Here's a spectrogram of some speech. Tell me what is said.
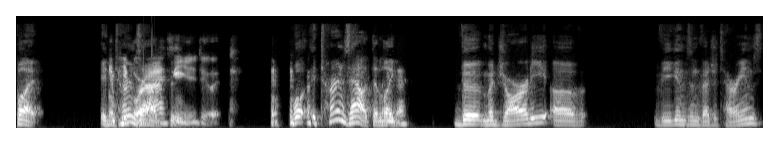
But it And turns people are out, asking you to do it. well, it turns out that like Okay. the majority of vegans and vegetarians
